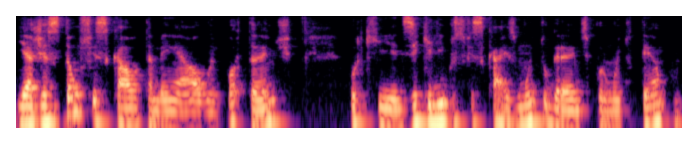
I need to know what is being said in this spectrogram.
e a gestão fiscal também é algo importante, porque desequilíbrios fiscais muito grandes por muito tempo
